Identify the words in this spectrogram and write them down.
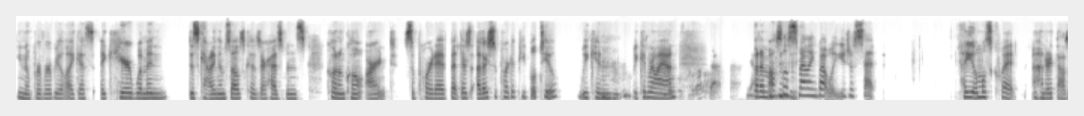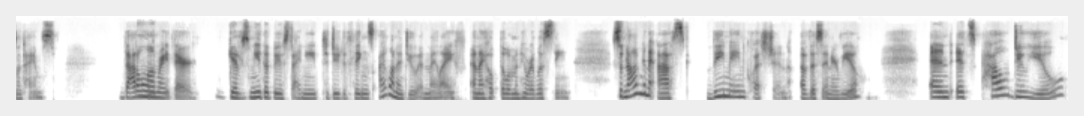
you know, proverbial, I guess, like, hear women discounting themselves because their husbands, quote unquote, aren't supportive, but there's other supportive people too. We can, mm-hmm. we can rely on. Yeah. But I'm also smiling about what you just said how you almost quit a hundred thousand times. That mm-hmm. alone, right there, gives me the boost I need to do the things I want to do in my life. And I hope the women who are listening. So now I'm going to ask the main question of this interview. And it's how do you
